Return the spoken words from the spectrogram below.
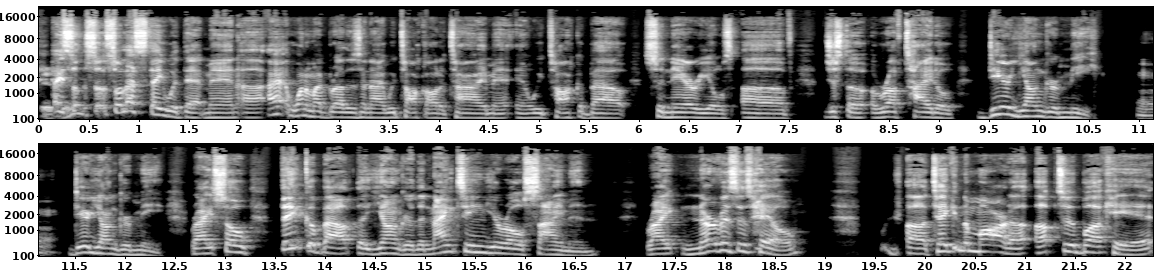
Hey, so, so so let's stay with that, man. Uh, I one of my brothers and I we talk all the time, and, and we talk about scenarios of just a, a rough title, "Dear Younger Me." Mm. Dear younger me, right? So think about the younger, the 19 year old Simon, right? Nervous as hell, uh, taking the MARTA up to Buckhead,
